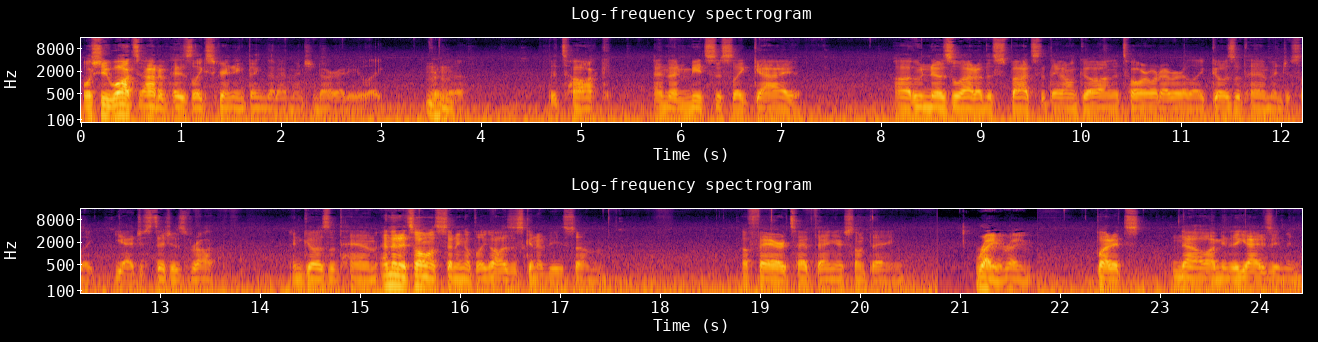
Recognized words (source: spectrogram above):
Well, she walks out of his like screening thing that I mentioned already, like for Mhm. the the talk, and then meets this like guy uh, who knows a lot of the spots that they don't go on the tour or whatever. Like goes with him and just like yeah, just ditches Roth and goes with him, and then it's almost setting up like oh, is this gonna be some affair type thing or something? Right, right. But it's no. I mean, the guy doesn't even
